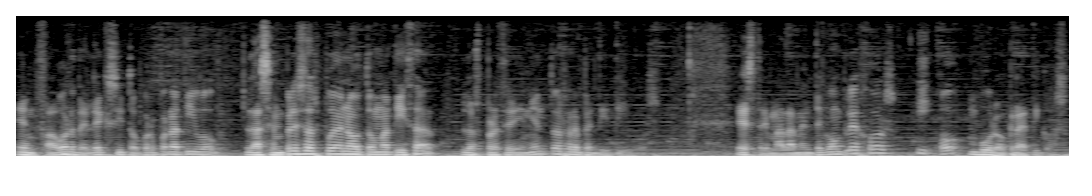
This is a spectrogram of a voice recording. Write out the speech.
en favor del éxito corporativo, las empresas pueden automatizar los procedimientos repetitivos, extremadamente complejos y o burocráticos.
